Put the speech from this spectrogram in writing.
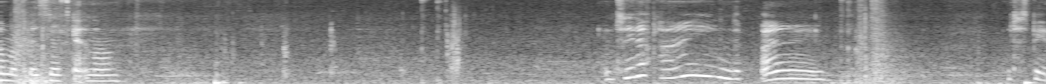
How my prisoners getting on? See, they're fine, they're fine. Just being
